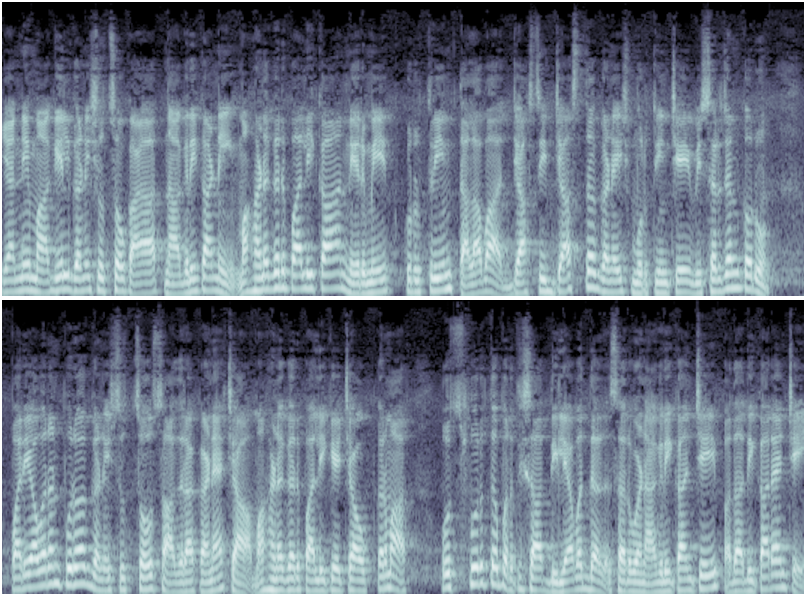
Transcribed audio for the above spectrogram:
यांनी मागील गणेशोत्सव काळात नागरिकांनी महानगरपालिका निर्मित कृत्रिम तलावात जास्तीत जास्त गणेश मूर्तींचे विसर्जन करून पर्यावरणपूरक गणेशोत्सव साजरा करण्याच्या महानगरपालिकेच्या उपक्रमात उत्स्फूर्त प्रतिसाद दिल्याबद्दल सर्व नागरिकांचे पदाधिकाऱ्यांचे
